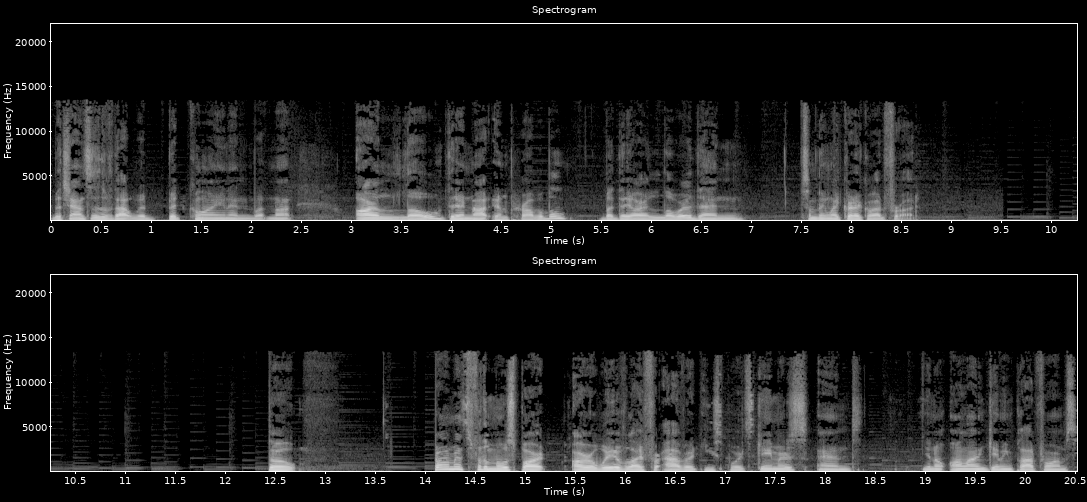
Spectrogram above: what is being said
the chances of that with Bitcoin and whatnot are low. They're not improbable, but they are lower than something like credit card fraud. So, tournaments, for the most part, are a way of life for avid esports gamers, and you know, online gaming platforms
